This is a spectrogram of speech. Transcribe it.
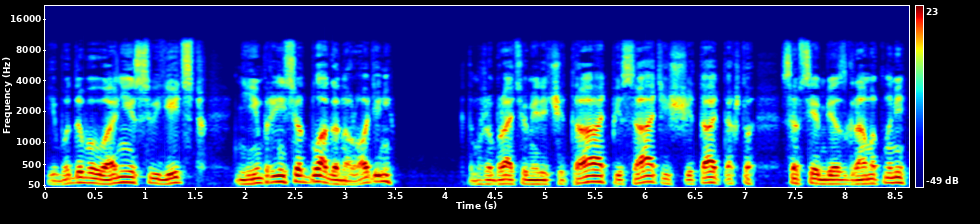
ибо добывание свидетельств не им принесет благо на родине. К тому же братья умели читать, писать и считать, так что совсем безграмотными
